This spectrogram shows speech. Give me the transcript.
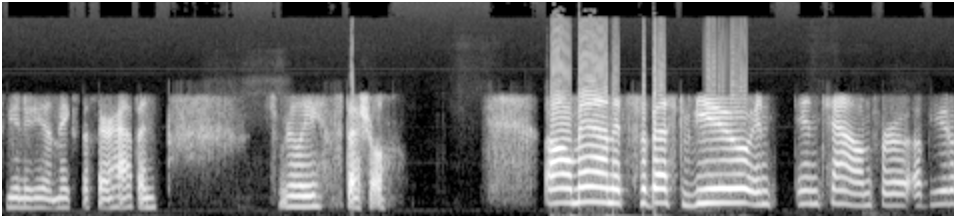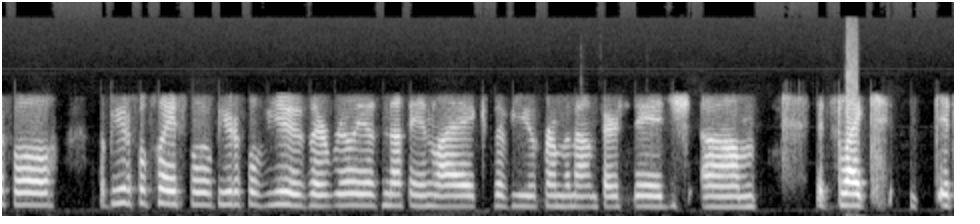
community that makes the fair happen. It's really special. Oh man, it's the best view in in town for a beautiful a beautiful place full of beautiful views. There really is nothing like the view from the Mountain Fair stage. Um, it's like it's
